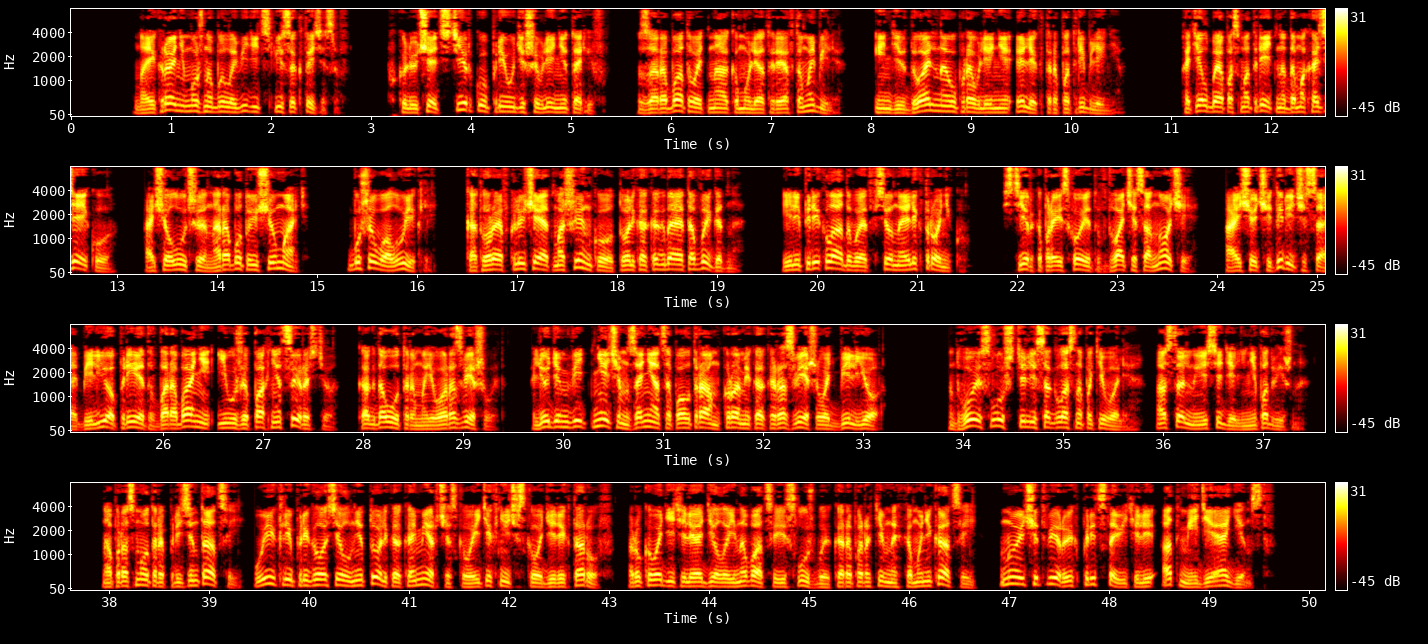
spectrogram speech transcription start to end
На экране можно было видеть список тезисов. Включать стирку при удешевлении тарифов, зарабатывать на аккумуляторе автомобиля, индивидуальное управление электропотреблением. Хотел бы я посмотреть на домохозяйку, а еще лучше на работающую мать, бушевал Уикли, которая включает машинку только когда это выгодно, или перекладывает все на электронику. Стирка происходит в 2 часа ночи, а еще 4 часа белье преет в барабане и уже пахнет сыростью, когда утром его развешивают. Людям ведь нечем заняться по утрам, кроме как развешивать белье. Двое слушателей согласно покивали, остальные сидели неподвижно. На просмотр презентаций Уикли пригласил не только коммерческого и технического директоров, руководителей отдела инноваций и службы корпоративных коммуникаций, но и четверых представителей от медиа-агентств.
